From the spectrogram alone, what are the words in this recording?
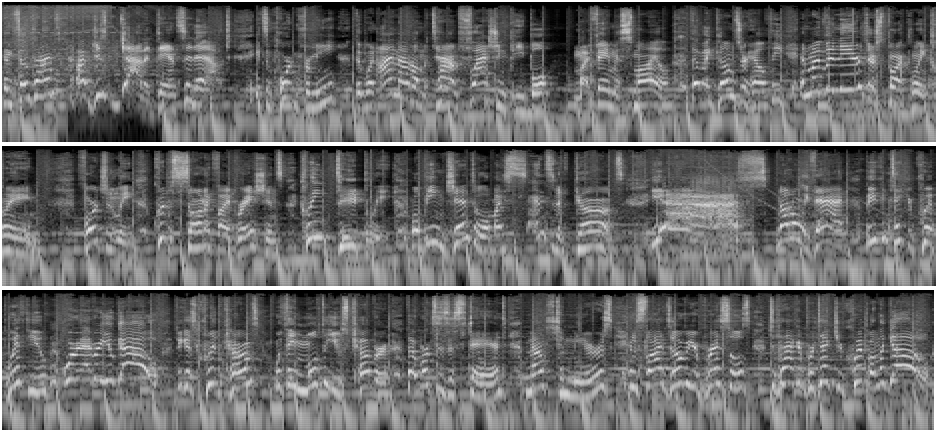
And sometimes I've just gotta dance it out. It's important for me that when I'm out on the town flashing people, my famous smile, that my gums are healthy and my veneers are sparkling clean. Fortunately, Quip's sonic vibrations clean deeply while being gentle on my sensitive gums. Yes! Not only that, but you can take your Quip with you wherever you go because Quip comes with a multi use cover that works as a stand, mounts to mirrors, and slides over your bristles to pack and protect your Quip on the go.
